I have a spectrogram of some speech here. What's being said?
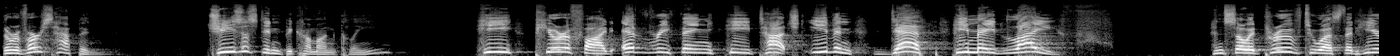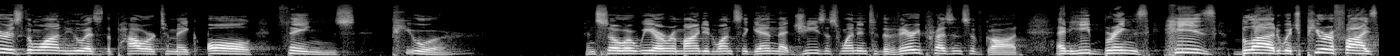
the reverse happened. Jesus didn't become unclean. He purified everything he touched, even death, he made life. And so it proved to us that here is the one who has the power to make all things pure. And so we are reminded once again that Jesus went into the very presence of God and he brings his blood, which purifies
